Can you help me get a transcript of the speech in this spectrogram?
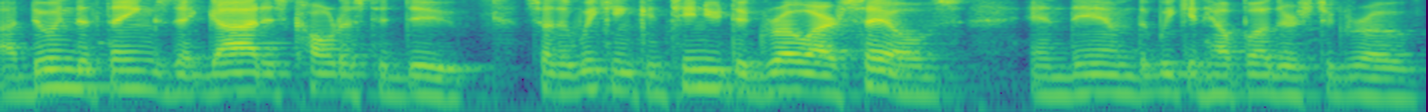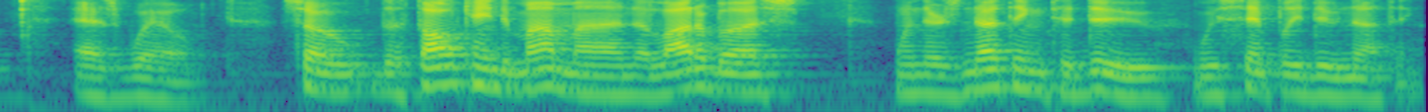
uh, doing the things that God has called us to do so that we can continue to grow ourselves and then that we can help others to grow as well. So the thought came to my mind a lot of us, when there's nothing to do, we simply do nothing.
